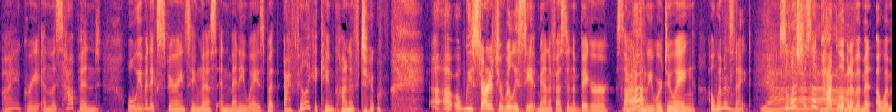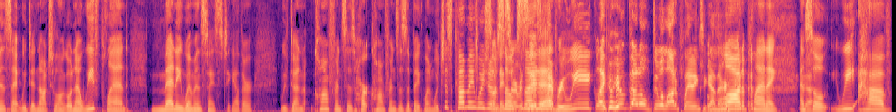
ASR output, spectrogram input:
I agree. And this happened, well, we've been experiencing this in many ways, but I feel like it came kind of to, uh, uh, we started to really see it manifest in a bigger side Yeah. when we were doing a women's night. yeah So let's just unpack a little bit of a, a women's night we did not too long ago. Now, we've planned many women's nights together. We've done conferences. Heart Conference is a big one, which is coming, which sunday I'm so services excited. every week like we've done a, do a lot of planning together A lot of planning. And Yeah. so we have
